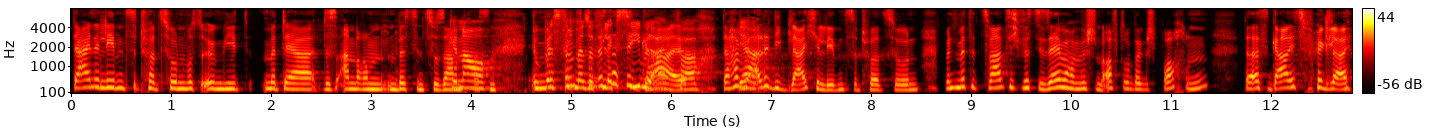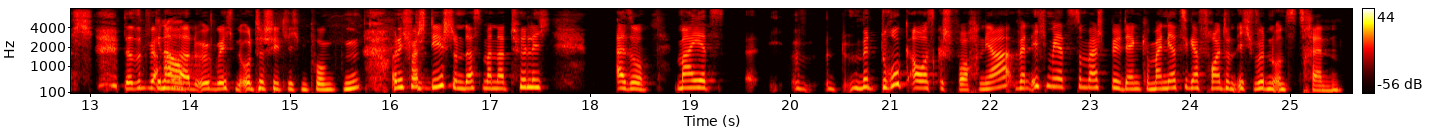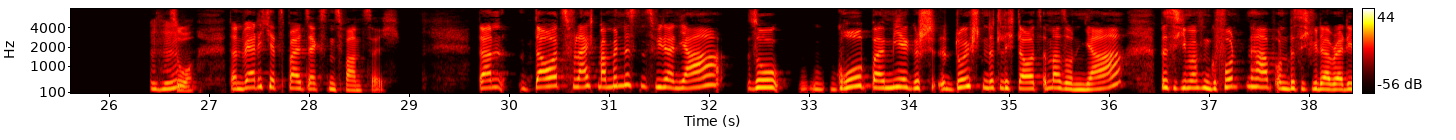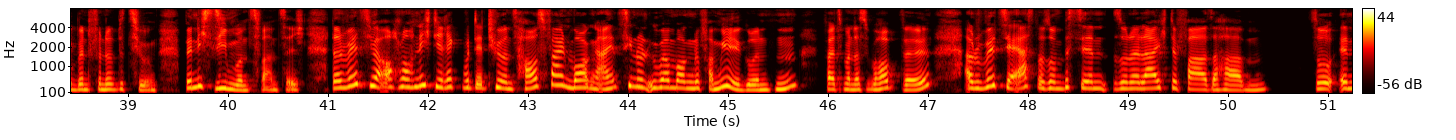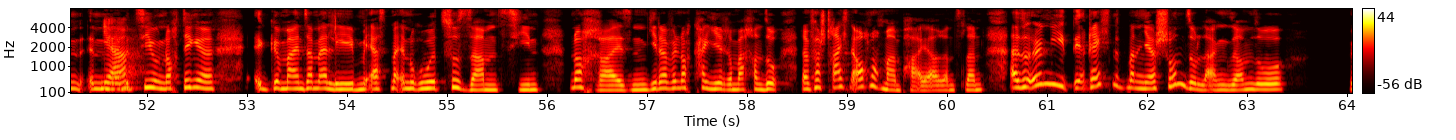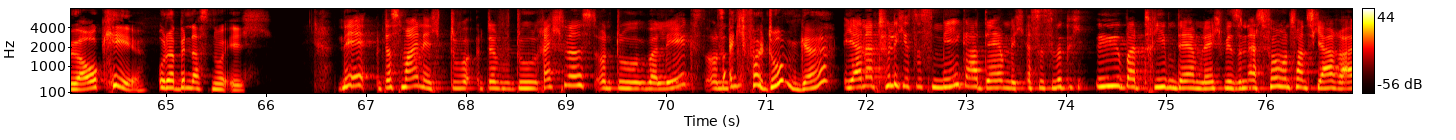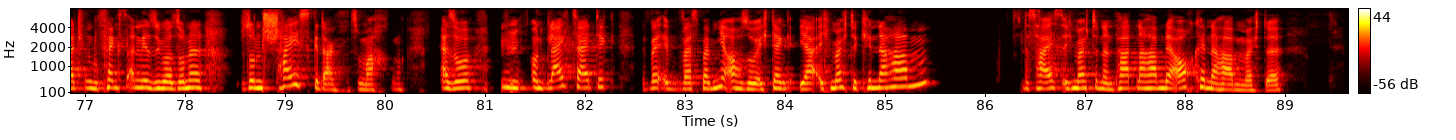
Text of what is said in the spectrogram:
deine Lebenssituation muss irgendwie mit der des anderen ein bisschen zusammenpassen. Du Mit bist nicht mehr so 15 ist das flexibel einfach. Da haben Ja. wir alle die gleiche Lebenssituation. Mit Mitte 20, wisst ihr selber, haben wir schon oft drüber gesprochen. Da ist gar nichts mehr gleich. Da sind wir Genau. alle an irgendwelchen unterschiedlichen Punkten. Und ich verstehe schon, dass man natürlich, also mal jetzt äh, mit Druck ausgesprochen, ja, wenn ich mir jetzt zum Beispiel denke, mein jetziger Freund und ich würden uns trennen, Mhm. so, dann werde ich jetzt bald 26. Dann dauert es vielleicht mal mindestens wieder ein Jahr. So grob bei mir durchschnittlich dauert es immer so ein Jahr, bis ich jemanden gefunden habe und bis ich wieder ready bin für eine Beziehung. Bin ich 27. Dann willst du ja auch noch nicht direkt mit der Tür ins Haus fallen, morgen einziehen und übermorgen eine Familie gründen, falls man das überhaupt will. Aber du willst ja erstmal so ein bisschen so eine leichte Phase haben. So in, in Ja. der Beziehung noch Dinge äh, gemeinsam erleben, erstmal in Ruhe zusammenziehen, noch reisen, jeder will noch Karriere machen, so, dann verstreichen auch noch mal ein paar Jahre ins Land. Also irgendwie rechnet man ja schon so langsam so, ja, okay. Oder bin das nur ich? Nee, das meine ich. Du, du, du rechnest und du überlegst Das ist und eigentlich voll dumm, gell? ja, natürlich ist es mega dämlich. Es ist wirklich übertrieben dämlich. Wir sind erst 25 Jahre alt und du fängst an, dir so über so eine so einen Scheißgedanken zu machen. Also und gleichzeitig, was bei mir auch so, ich denke, ja, ich möchte Kinder haben. Das heißt, ich möchte einen Partner haben, der auch Kinder haben möchte.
